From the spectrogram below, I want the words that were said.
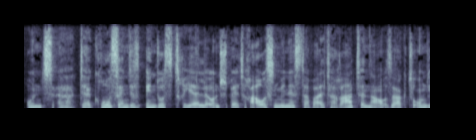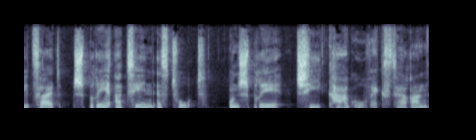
Und äh, der große Indus- Industrielle und spätere Außenminister Walter Rathenau sagte um die Zeit, Spree Athen ist tot und Spree Chicago wächst heran.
